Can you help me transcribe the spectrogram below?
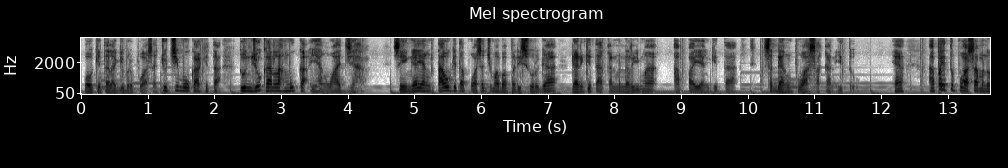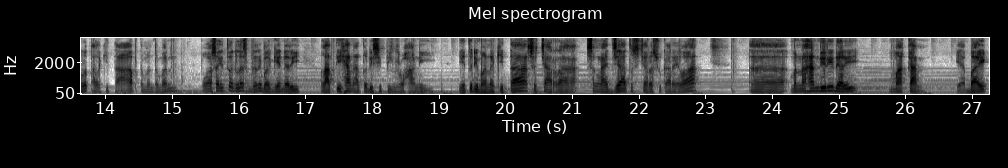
bahwa kita lagi berpuasa. Cuci muka kita, tunjukkanlah muka yang wajar. Sehingga yang tahu kita puasa cuma Bapa di surga dan kita akan menerima apa yang kita sedang puasakan itu. Ya. Apa itu puasa menurut Alkitab, teman-teman? Puasa itu adalah sebenarnya bagian dari latihan atau disiplin rohani, yaitu di mana kita secara sengaja atau secara sukarela uh, menahan diri dari makan, ya baik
